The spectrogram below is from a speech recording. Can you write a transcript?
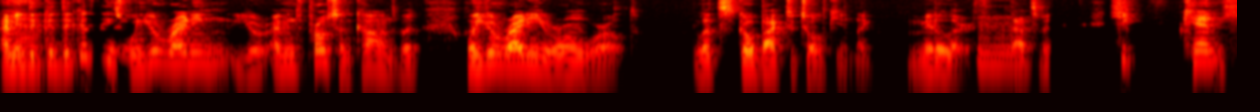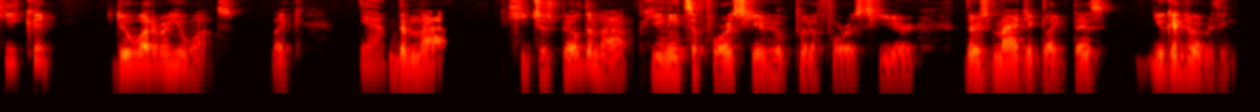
I mean, yeah. the good the good thing is when you're writing your I mean, pros and cons, but when you're writing your own world, let's go back to Tolkien, like Middle Earth. Mm-hmm. That's he can he could do whatever he wants. Like yeah, the map he just built a map. He needs a forest here. He'll put a forest here. There's magic like this. You can do everything.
